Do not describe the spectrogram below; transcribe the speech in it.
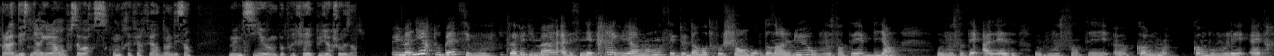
Voilà, dessiner régulièrement pour savoir ce qu'on préfère faire dans le dessin. Même si on peut préférer plusieurs choses. Hein. Une manière tout bête, si vous avez du mal à dessiner très régulièrement, c'est de dans votre chambre, dans un lieu où vous vous sentez bien, où vous vous sentez à l'aise, où vous vous sentez euh, comme, comme vous voulez être,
